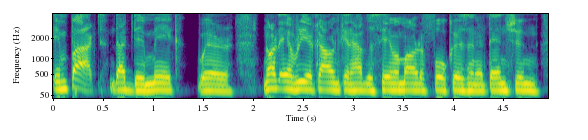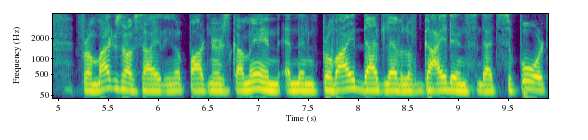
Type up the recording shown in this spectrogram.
impact that they make where not every account can have the same amount of focus and attention from microsoft side you know partners come in and then provide that level of guidance that support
